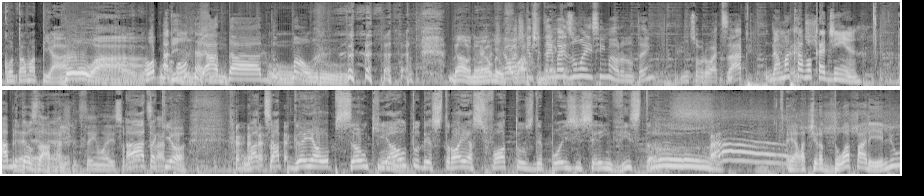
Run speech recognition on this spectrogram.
contar uma piada. Boa! Opa, conta. Piada do Oh. Mauro. Não, não é o meu Eu forte, acho que tu né, tem mais cara? um aí sim, Mauro, não tem? Um sobre o WhatsApp? Dá uma repente? cavocadinha. Abre teu zap. Acho que tem um aí sobre Ah, WhatsApp. tá aqui, ó. O WhatsApp ganha a opção que autodestrói as fotos depois de serem vistas. Ela tira do aparelho.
